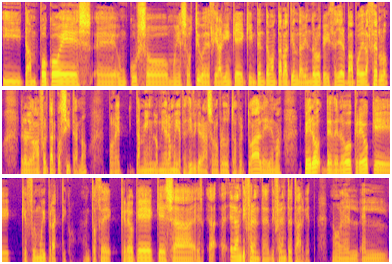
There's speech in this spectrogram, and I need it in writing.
y tampoco es eh, un curso muy exhaustivo. Es decir, alguien que, que intente montar la tienda viendo lo que hice ayer va a poder hacerlo, pero le van a faltar cositas, ¿no? Porque también lo mío era muy específico, eran solo productos virtuales y demás. Pero desde luego creo que, que fui muy práctico. Entonces creo que, que esa, es- eran diferentes, diferentes targets. ¿no? Él, él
